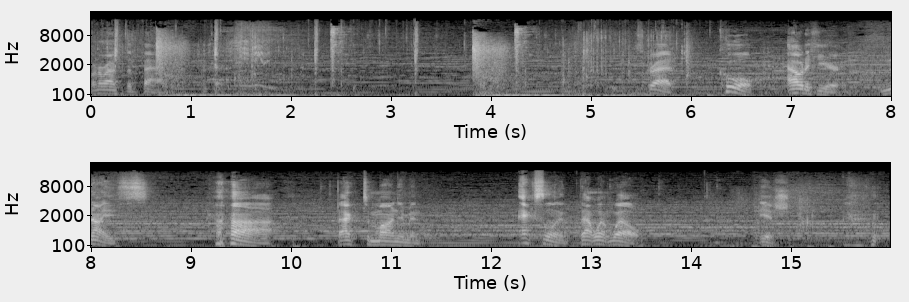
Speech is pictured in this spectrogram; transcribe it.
Run around to the back. Okay. Strad. Cool. Out of here. Nice. Haha. Back to Monument. Excellent. That went well. Ish.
